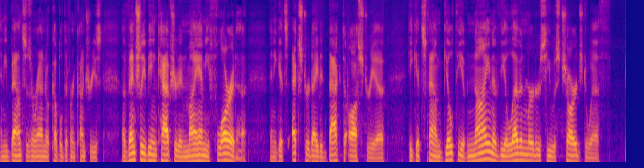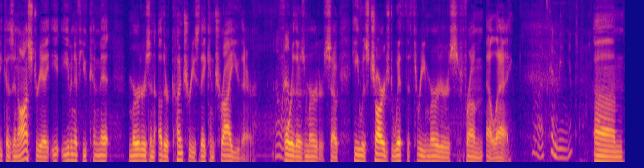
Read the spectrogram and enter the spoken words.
and he bounces around to a couple different countries, eventually being captured in Miami, Florida, and he gets extradited back to Austria. He gets found guilty of nine of the 11 murders he was charged with because in Austria, e- even if you commit murders in other countries, they can try you there for those murders. So he was charged with the three murders from LA. oh, that's convenient. Um,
